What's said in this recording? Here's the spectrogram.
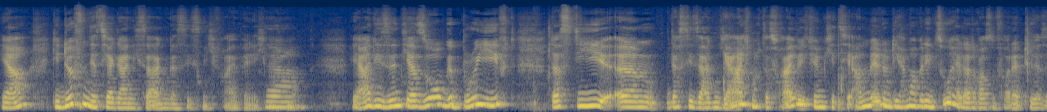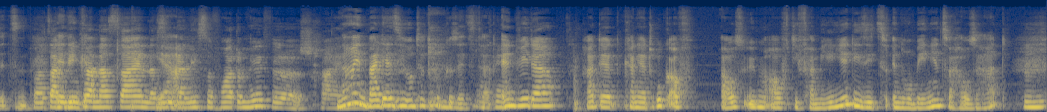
Ja, die dürfen jetzt ja gar nicht sagen, dass sie es nicht freiwillig machen. Ja. Die sind ja so gebrieft, dass die, ähm, dass die sagen, ja, ich mache das freiwillig, ich will mich jetzt hier anmelden und die haben aber den Zuhälter draußen vor der Tür sitzen. Was sagen, wie kann das sein, dass ja. sie dann nicht sofort um Hilfe schreien? Nein, weil der sie unter Druck gesetzt hat. Okay. Entweder hat er, kann er Druck auf, ausüben auf die Familie, die sie in Rumänien zu Hause hat, mhm.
